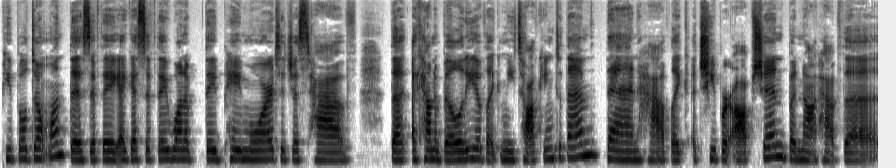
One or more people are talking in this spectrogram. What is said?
people don't want this. If they, I guess, if they want to, they'd pay more to just have the accountability of like me talking to them than have like a cheaper option but not have the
